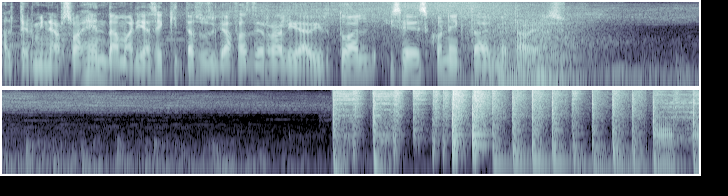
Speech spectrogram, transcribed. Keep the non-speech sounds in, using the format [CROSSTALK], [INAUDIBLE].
Al terminar su agenda, María se quita sus gafas de realidad virtual y se desconecta del metaverso.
